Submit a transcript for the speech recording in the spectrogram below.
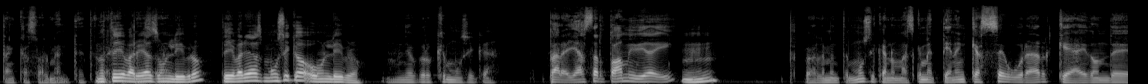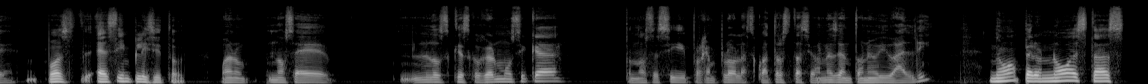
tan casualmente. ¿No te llevarías pensar. un libro? ¿Te llevarías música o un libro? Yo creo que música. Para ya estar toda mi vida ahí, pues, probablemente música. Nomás que me tienen que asegurar que hay donde. Pues es implícito. Bueno, no sé. Los que escogieron música, pues no sé si, por ejemplo, las cuatro estaciones de Antonio Vivaldi. No, pero no estás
